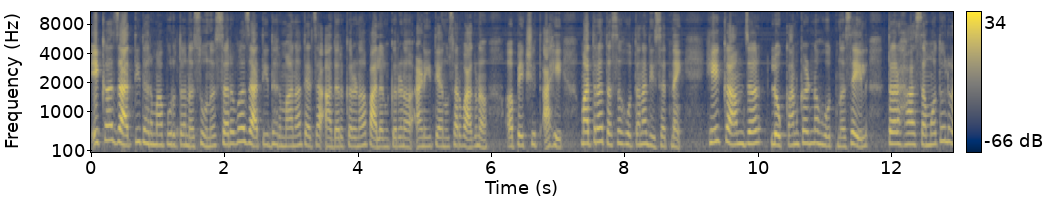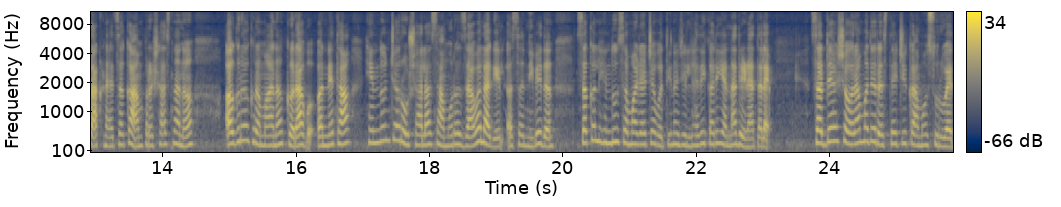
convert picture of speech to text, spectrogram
एका जाती धर्मापुरतं नसून सर्व जाती धर्मानं त्याचा आदर करणं पालन करणं आणि त्यानुसार वागणं अपेक्षित आहे. मात्र तसं होताना दिसत नाही. हे काम जर लोकांकडनं होत नसेल तर हा समतोल राखण्याचं काम प्रशासनानं अग्रक्रमानं करावं. अन्यथा हिंदूंच्या रोषाला सामोरं जावं लागेल असं निवेदन सकल हिंदू समाजाच्या वतीनं जिल्हाधिकारी यांना देण्यात आलंय. सध्या शहरामध्ये रस्त्याची कामं सुरू आहेत.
